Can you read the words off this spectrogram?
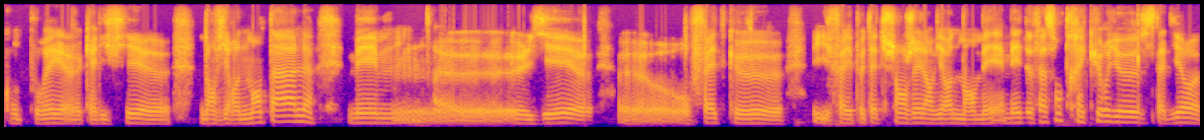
qu'on pourrait qualifier d'environnementales, mais liées au fait que il fallait peut-être changer l'environnement, mais, de façon très curieuse, c'est-à-dire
